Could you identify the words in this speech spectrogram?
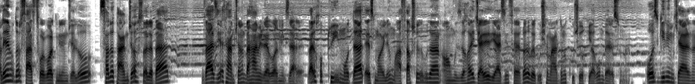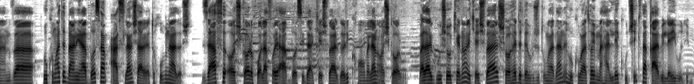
حالا یه مقدار فست فوروارد میریم جلو. 150 سال بعد وضعیت همچنان به همین روال میگذره. ولی خب توی این مدت اسماعیلیون موفق شده بودن آموزه های جدیدی از این فرقه رو به گوش مردم کوچه و خیابون برسونن. عذرگیری می‌کردن و حکومت بنی عباس هم اصلا شرایط خوبی نداشت. ضعف آشکار خلفای عباسی در کشورداری کاملا آشکار بود و در گوشه و کنار کشور شاهد به وجود اومدن حکومت های محلی کوچیک و قبیله بودیم.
